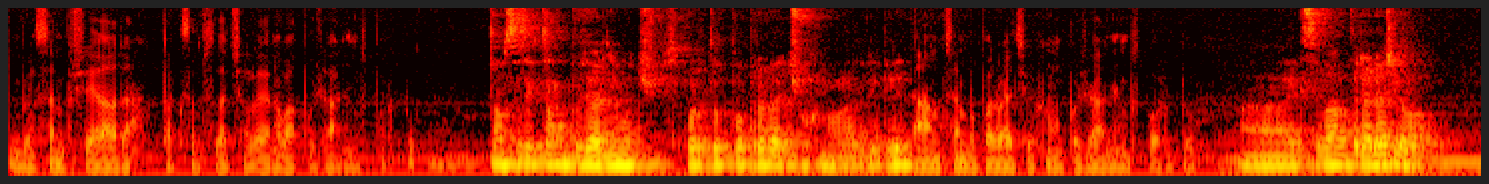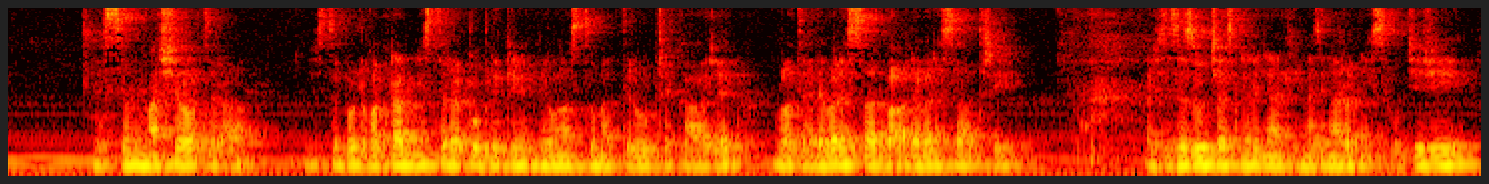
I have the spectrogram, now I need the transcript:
byl jsem přijat a tak jsem se začal věnovat požárnímu sportu. Tam jsi si k tomu požárnímu sportu poprvé čuchnul, jak kdyby? Tam jsem poprvé čuchnul požárním sportu. A jak se vám teda dařilo? Já jsem našel teda, že jste byl dvakrát mistr republiky v běhu na 100 metrů překážek v letech 92 a 93 a že jste se zúčastnili nějakých mezinárodních soutěží.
